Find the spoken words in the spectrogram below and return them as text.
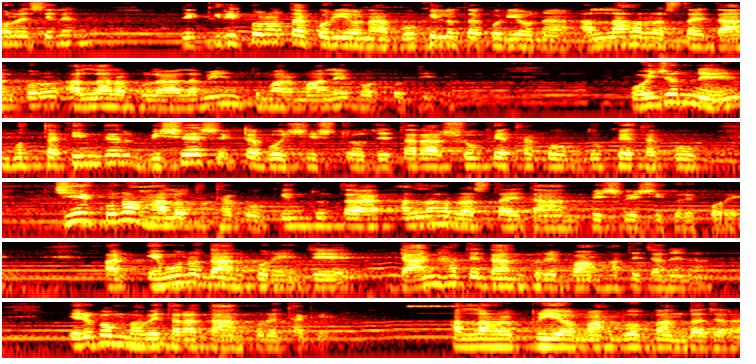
বলেছিলেন যে, কৃপণতা করিও না, বকিলতা করিও না। আল্লাহর রাস্তায় দান করো, আল্লাহ রাবুল্লাহ আলমিন তোমার মালে বরকত দিবে। ওই জন্যে মুত্তাকিনদের বিশেষ একটা বৈশিষ্ট্য যে, তারা সুখে থাকুক, দুঃখে থাকুক, যে কোনো হালতে থাকুক, কিন্তু তারা আল্লাহর রাস্তায় দান বেশি বেশি করে করে। আর এমনও দান করে যে ডান হাতে দান করে বাম হাতে জানে না। এরকমভাবে তারা দান করে থাকে। আল্লাহর প্রিয় মাহবুব বান্দা যারা,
